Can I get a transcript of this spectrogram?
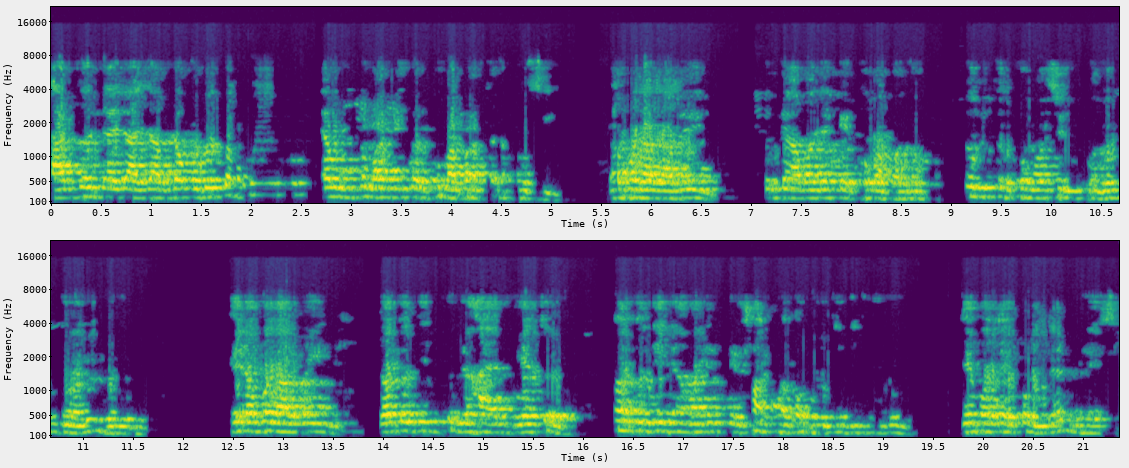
তার জন্য আজ আমরা অনুতপ্ত এবং তোমার নিকট ক্ষমা প্রার্থনা করছি। তুমি আমাদেরকে ক্ষমা করো। করো দয়ালু ধরো হে রব্বুল যতদিন তুমি দিয়েছ, ততদিন আমাদেরকে দিন যে পথে কল্যাণ রয়েছে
